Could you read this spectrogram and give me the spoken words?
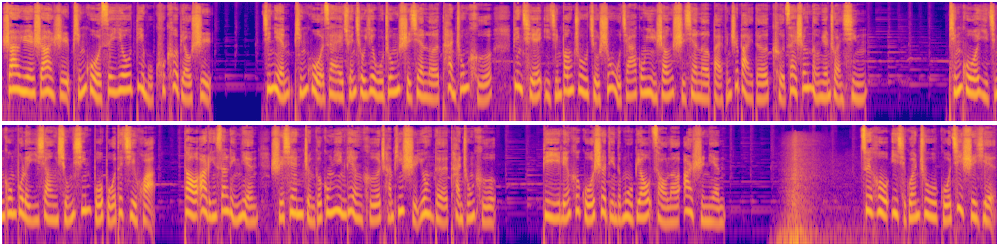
十二月十二日，苹果 CEO 蒂姆·库克表示。今年，苹果在全球业务中实现了碳中和，并且已经帮助九十五家供应商实现了百分之百的可再生能源转型。苹果已经公布了一项雄心勃勃的计划，到二零三零年实现整个供应链和产品使用的碳中和，比联合国设定的目标早了二十年。最后，一起关注国际事业。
